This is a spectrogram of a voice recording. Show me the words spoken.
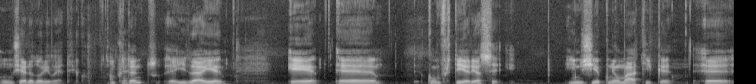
um gerador elétrico. Okay. Portanto, a ideia é, é converter essa energia pneumática é,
